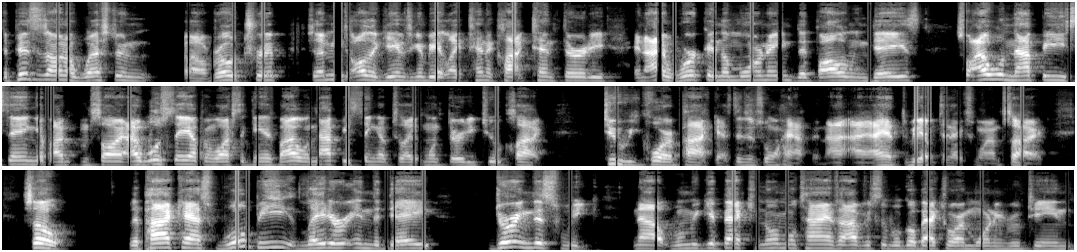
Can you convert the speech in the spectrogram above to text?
The Pistons on a Western uh, road trip. So that means all the games are gonna be at like 10 o'clock, 10:30, and I work in the morning the following days. So I will not be staying up. I'm, I'm sorry, I will stay up and watch the games, but I will not be staying up to like 1:30, 2 o'clock to record a podcast. It just won't happen. I, I have to be up the next one. I'm sorry. So the podcast will be later in the day during this week. Now, when we get back to normal times, obviously we'll go back to our morning routine,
